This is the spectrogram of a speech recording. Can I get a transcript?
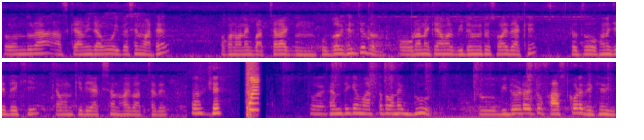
তো বন্ধুরা আজকে আমি যাব ওই পাশের মাঠে। ওখানে অনেক বাচ্চারা ফুটবল খেলছে তো। ওরা নাকি আমার ভিডিও ভিডিও সবাই দেখে। তো তো ওখানে যে দেখি কেমন কি রিয়াকশন হয় বাচ্চাদের। ওকে। তো এখান থেকে মাঠটা তো অনেক দূর। তো ভিডিওটা একটু ফাস্ট করে দেখে দিই।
